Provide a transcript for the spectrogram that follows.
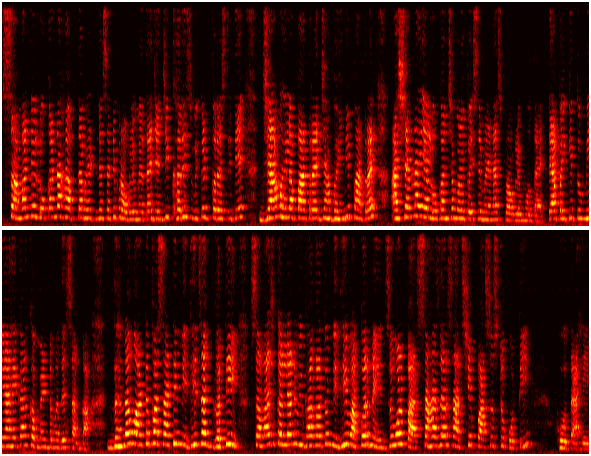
सामान्य लोकांना हा हप्ता भेटण्यासाठी प्रॉब्लेम येत आहे. ज्यांची खरीच विकट परिस्थिती आहे ज्या महिला पात्र आहेत ज्या बहिणी पात्र आहेत अशांना या लोकांच्यामुळे पैसे मिळण्यास प्रॉब्लेम होत आहे. त्यापैकी तुम्ही आहे का? कमेंट कमेंटमध्ये सांगा. धनवाटपासाठी निधीचा गती समाज कल्याण विभागातून निधी वापरणे जवळपास सहा हजार सातशे पासष्ट कोटी होत आहे.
